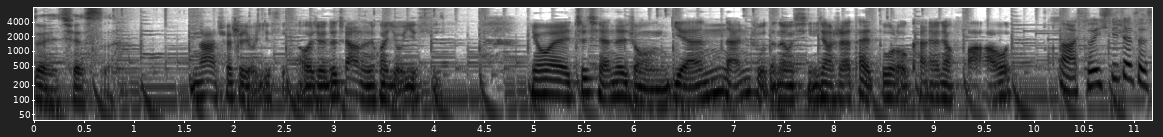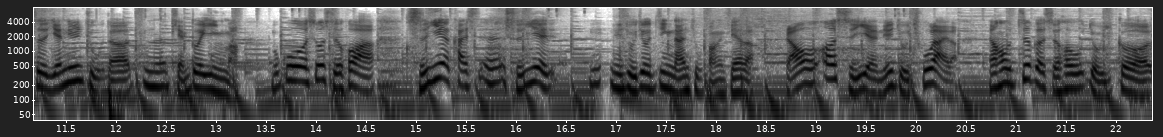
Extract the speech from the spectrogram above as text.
对，确实，那确实有意思。我觉得这样的就会有意思，因为之前那种演男主的那种形象实在太多了，我看着有点乏味。啊，所以是这次是演女主的嗯填对应嘛。不过说实话，十页开始，呃十页女主就进男主房间了，然后二十页女主出来了，然后这个时候有一个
